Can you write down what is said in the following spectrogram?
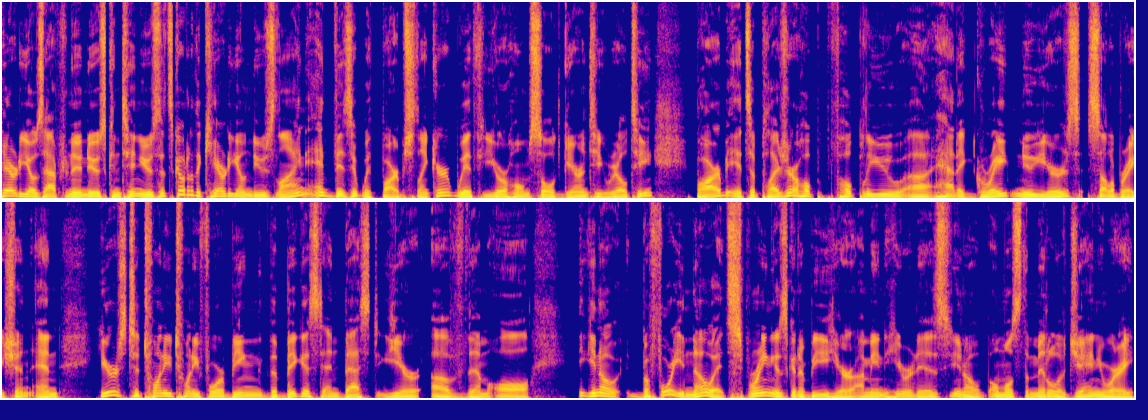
KRDO's afternoon news continues. Let's go to the KRDO news line and visit with Barb Schlinker with Your Home Sold Guarantee Realty. Barb, it's a pleasure. Hope hopefully you uh, had a great New Year's celebration, and here's to 2024 being the biggest and best year of them all. You know, before you know it, spring is going to be here. I mean, here it is. You know, almost the middle of January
